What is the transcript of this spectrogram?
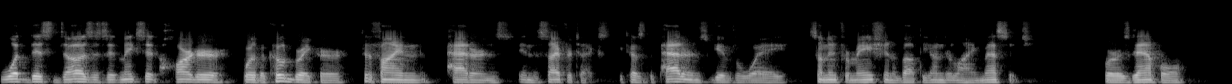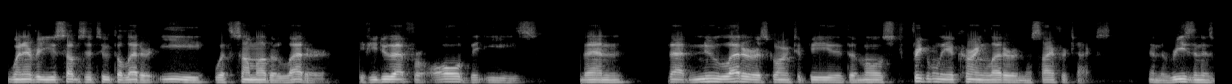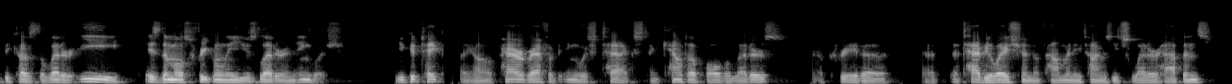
What this does is it makes it harder for the code breaker to find patterns in the ciphertext because the patterns give away some information about the underlying message. For example, whenever you substitute the letter E with some other letter, if you do that for all of the E's, then that new letter is going to be the most frequently occurring letter in the ciphertext. And the reason is because the letter E is the most frequently used letter in English. You could take you know, a paragraph of English text and count up all the letters, you know, create a, a, a tabulation of how many times each letter happens,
